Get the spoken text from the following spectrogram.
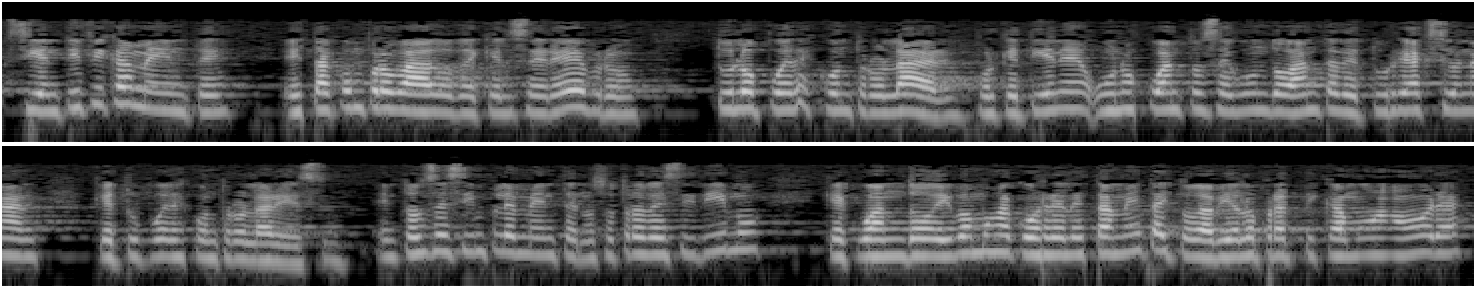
científicamente está comprobado de que el cerebro tú lo puedes controlar porque tiene unos cuantos segundos antes de tu reaccionar que tú puedes controlar eso. Entonces simplemente nosotros decidimos que cuando íbamos a correr esta meta y todavía lo practicamos ahora,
